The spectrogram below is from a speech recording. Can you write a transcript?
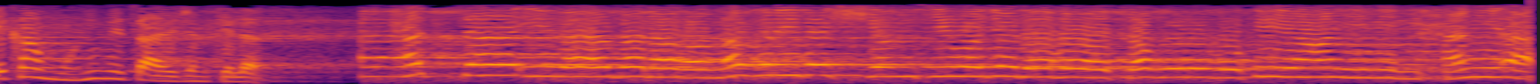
एका मोहिमेचं आयोजन केलं. حتى إذا بلغ مغرب الشمس وجدها تغرب في عين حمئة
